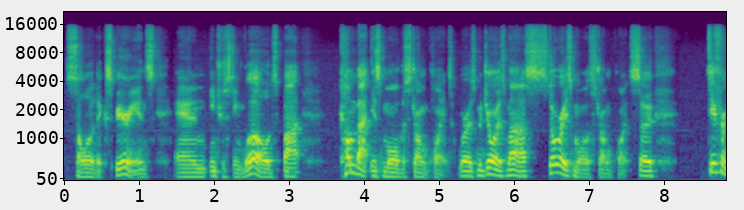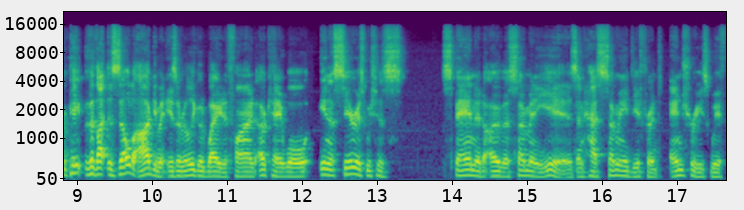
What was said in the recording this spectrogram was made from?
solid experience and interesting worlds. But combat is more of a strong point, whereas Majora's Mask story is more of a strong point. So different people, like the Zelda argument, is a really good way to find. Okay, well, in a series which has spanned over so many years and has so many different entries with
